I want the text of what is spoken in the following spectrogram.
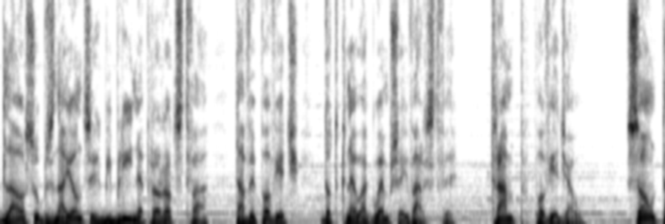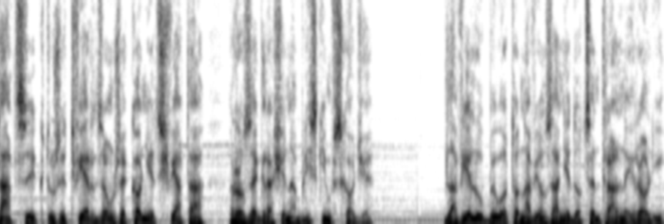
dla osób znających biblijne proroctwa ta wypowiedź dotknęła głębszej warstwy. Trump powiedział: Są tacy, którzy twierdzą, że koniec świata rozegra się na Bliskim Wschodzie. Dla wielu było to nawiązanie do centralnej roli,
